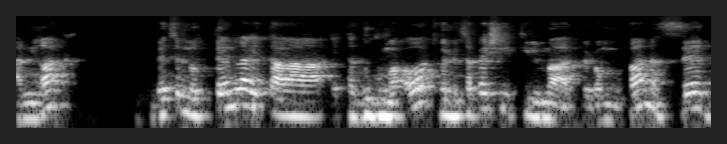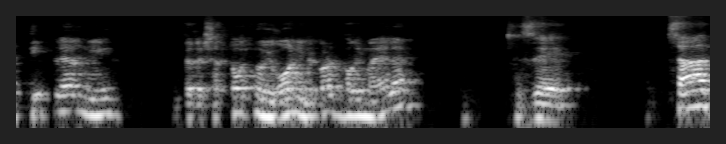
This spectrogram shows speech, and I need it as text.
אני רק בעצם נותן לה את, ה, את הדוגמאות ומצפה שהיא תלמד. ובמובן הזה Deep Learning ורשתות נוירונים וכל הדברים האלה, זה צעד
